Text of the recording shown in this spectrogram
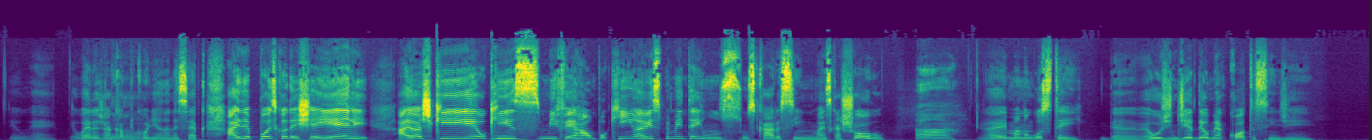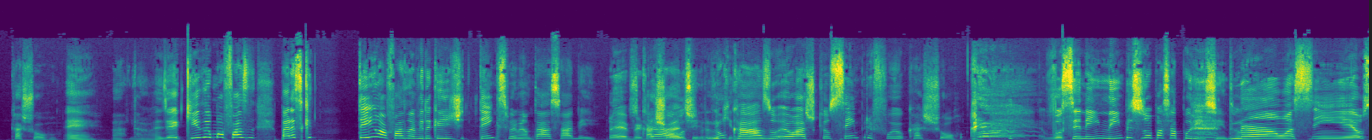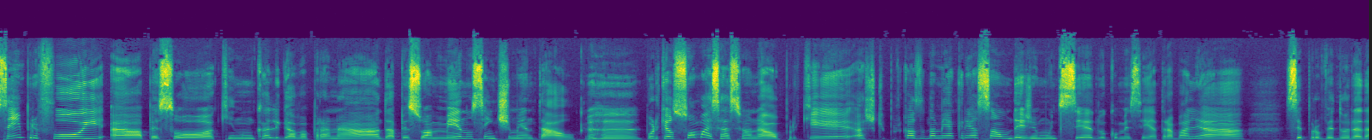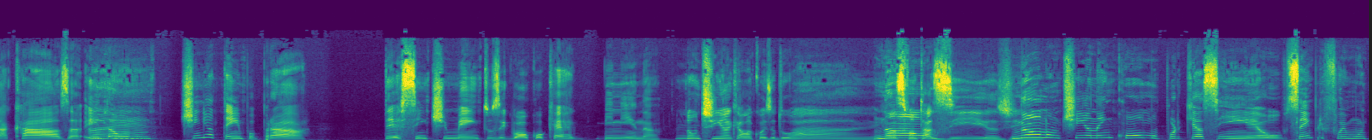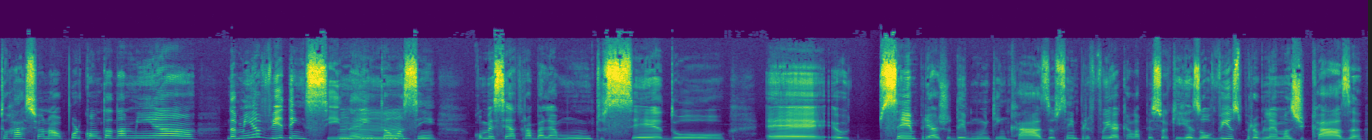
Eu, é, eu era já Não. capricorniana nessa época. Aí depois que eu deixei ele, aí eu acho que eu quis me ferrar um pouquinho. Aí eu experimentei uns, uns caras assim, mais cachorro. Ah, Aí, mas não gostei. É, hoje em dia deu minha cota, assim, de. Cachorro. É. Ah, tá. Mas é que é uma fase. Parece que tem uma fase na vida que a gente tem que experimentar, sabe? É Os verdade. cachorros, assim, no caso, não- eu acho que eu sempre fui o cachorro. Você nem, nem precisou passar por isso, então. Não, assim, eu sempre fui a pessoa que nunca ligava pra nada, a pessoa menos sentimental. Aham. Porque eu sou mais racional, porque acho que por causa da minha criação. Desde muito cedo eu comecei a trabalhar, ser provedora da casa. então é? eu não tinha tempo pra ter sentimentos igual qualquer menina. Não tinha aquela coisa do ai, Não. fantasias de. Não, não tinha nem como, porque assim, eu sempre fui muito racional por conta da minha da minha vida em si, né? Uhum. Então, assim, comecei a trabalhar muito cedo. é, eu sempre ajudei muito em casa, eu sempre fui aquela pessoa que resolvia os problemas de casa.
